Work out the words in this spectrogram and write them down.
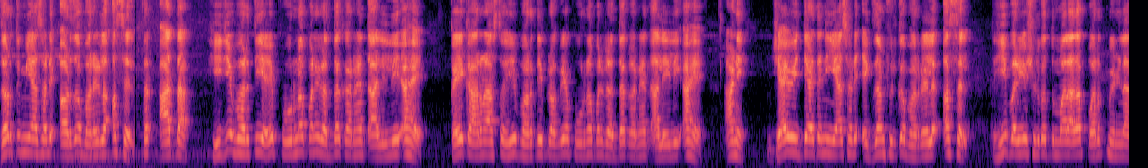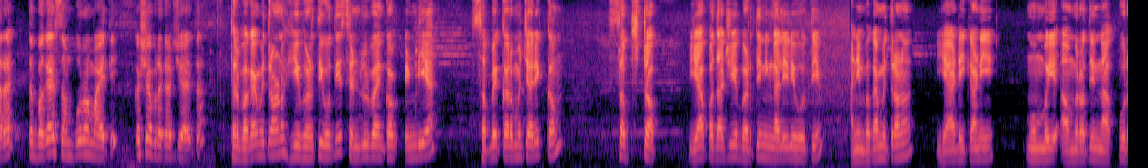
जर तुम्ही यासाठी अर्ज भरलेला असेल तर आता ही जी भरती आहे पूर्णपणे रद्द करण्यात आलेली आहे. काही कारणास्तव ही भरती प्रक्रिया पूर्णपणे रद्द करण्यात आलेली आहे. आणि ज्या विद्यार्थ्यांनी यासाठी एक्झाम शुल्क भरलेलं असेल तर ही परीक्षा शुल्क तुम्हाला आता परत मिळणार आहे. तर बघा संपूर्ण माहिती कशा प्रकारची आहे तर. बघा मित्रांनो ही भरती होती सेंट्रल बँक ऑफ इंडिया. सफे कर्मचारी कम सबस्टॉप या पदाची भरती निघालेली होती. आणि बघा मित्रांनो या ठिकाणी मुंबई अमरावती नागपूर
